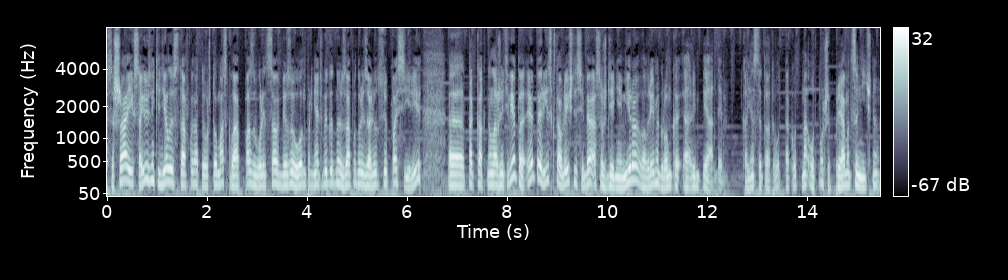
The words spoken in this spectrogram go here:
США и их союзники делают ставку на то, что Москва позволит Совбезу ООН принять выгодную Западу резолюцию по Сирии, э, так как наложить вето – это риск навлечь на себя осуждение мира во время громкой Олимпиады. Конец цитаты. Вот так вот на отмаши прямо цинично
